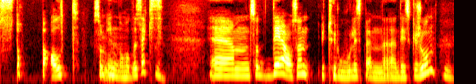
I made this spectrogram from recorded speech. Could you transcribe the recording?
stoppe alt som inneholder sex. Um, så det er også en utrolig spennende diskusjon. Mm.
